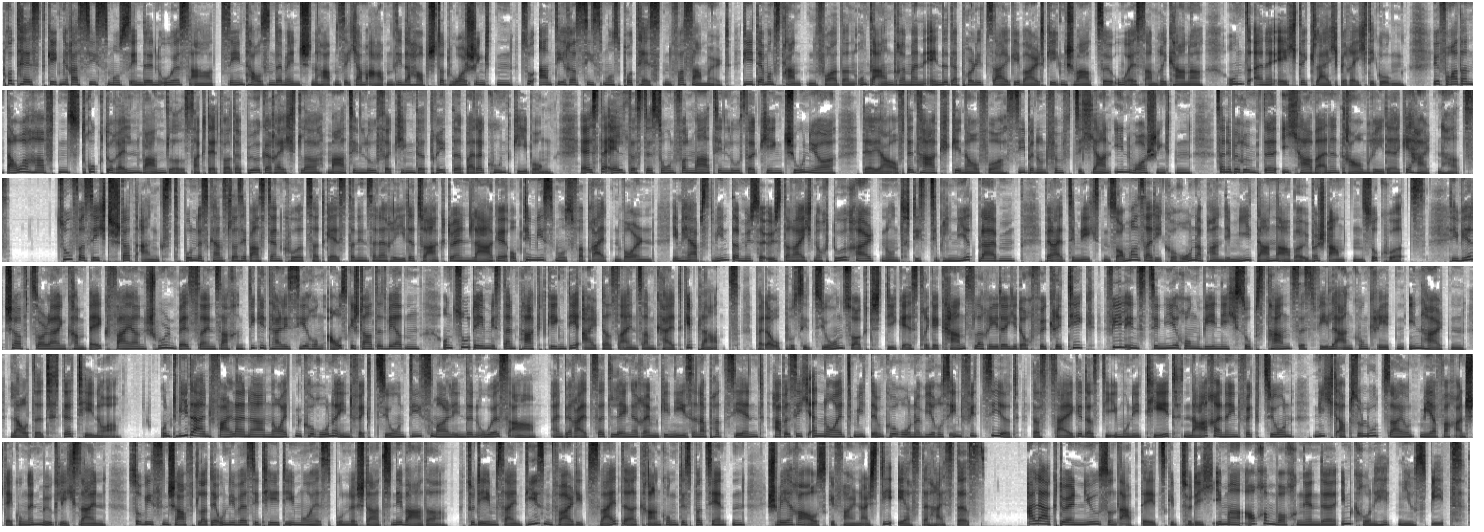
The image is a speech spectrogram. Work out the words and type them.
Protest gegen Rassismus in den USA. Zehntausende Menschen haben sich am Abend in der Hauptstadt Washington zu Antirassismus-Protesten versammelt. Die Demonstranten fordern unter anderem ein Ende der Polizeigewalt gegen schwarze US-Amerikaner und eine echte Gleichberechtigung. Wir fordern dauerhaften strukturellen Wandel, sagt etwa der Bürgerrechtler Martin Luther King III. bei der Kundgebung. Er ist der älteste Sohn von Martin Luther King King Jr., der ja auf den Tag genau vor 57 Jahren in Washington seine berühmte Ich habe einen Traumrede gehalten hat. Zuversicht statt Angst. Bundeskanzler Sebastian Kurz hat gestern in seiner Rede zur aktuellen Lage Optimismus verbreiten wollen. Im Herbst-Winter müsse Österreich noch durchhalten und diszipliniert bleiben. Bereits im nächsten Sommer sei die Corona-Pandemie dann aber überstanden, so kurz. Die Wirtschaft soll ein Comeback feiern, Schulen besser in Sachen Digitalisierung ausgestattet werden und zudem ist ein Pakt gegen die Alterseinsamkeit geplant. Bei der Opposition Diskussion sorgt die gestrige Kanzlerrede jedoch für Kritik. Viel Inszenierung, wenig Substanz, es fehle an konkreten Inhalten, lautet der Tenor. Und wieder ein Fall einer erneuten Corona-Infektion, diesmal in den USA. Ein bereits seit längerem genesener Patient habe sich erneut mit dem Coronavirus infiziert. Das zeige, dass die Immunität nach einer Infektion nicht absolut sei und Mehrfachansteckungen möglich seien, so Wissenschaftler der Universität im US-Bundesstaat Nevada. Zudem sei in diesem Fall die zweite Erkrankung des Patienten schwerer ausgefallen als die erste, heißt es. Alle aktuellen News und Updates gibt's für dich immer auch am Wochenende im Kronehit Newsbeat.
